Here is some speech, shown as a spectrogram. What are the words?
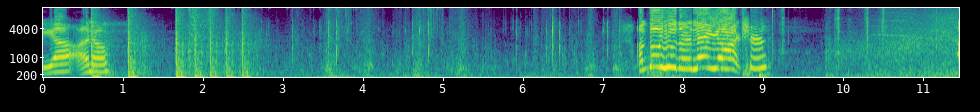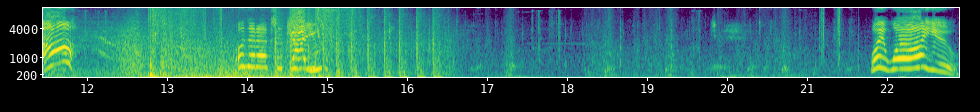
Yeah, I know. I'm gonna use the lay archer. You. Wait, where are you?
